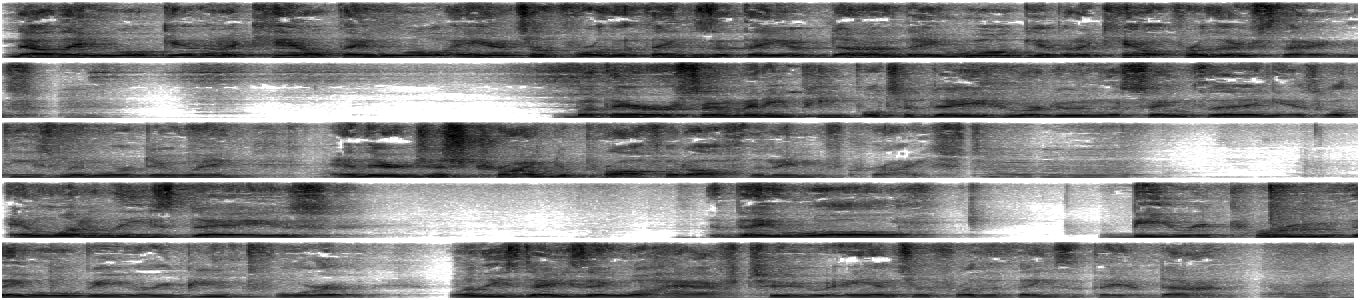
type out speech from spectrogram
Now, they will give an account. They will answer for the things that they have done. They will give an account for those things. But there are so many people today who are doing the same thing as what these men were doing, and they're just trying to profit off the name of Christ. Mm-hmm. And one of these days, they will be reproved, they will be rebuked for it. One of these days, they will have to answer for the things that they have done. Right.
